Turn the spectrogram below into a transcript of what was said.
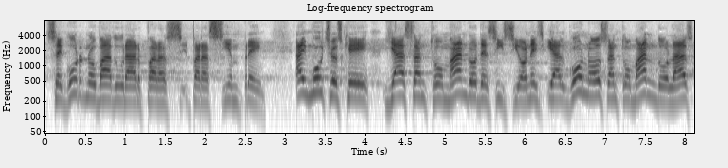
seguro no va a durar para, para siempre. Hay muchos que ya están tomando decisiones y algunos están tomándolas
